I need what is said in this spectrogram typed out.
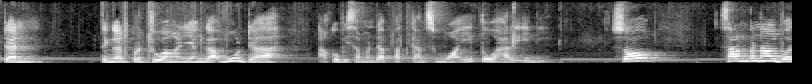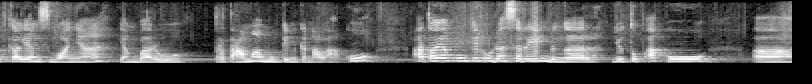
Dan dengan perjuangan yang gak mudah, aku bisa mendapatkan semua itu hari ini. So, salam kenal buat kalian semuanya yang baru pertama mungkin kenal aku, atau yang mungkin udah sering dengar YouTube aku, uh,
